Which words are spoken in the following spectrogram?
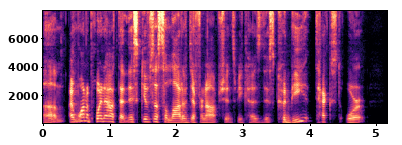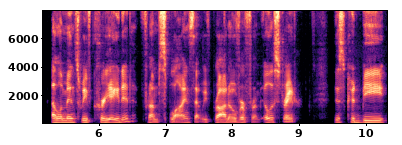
um, I want to point out that this gives us a lot of different options because this could be text or elements we've created from splines that we've brought over from Illustrator. This could be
